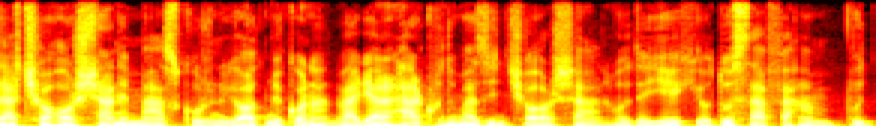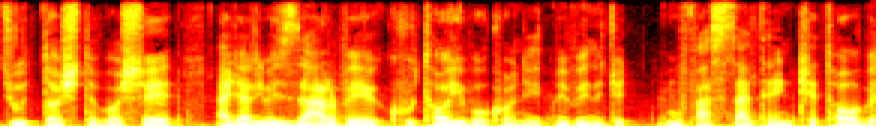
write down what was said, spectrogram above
در چهار شن مذکور یاد می‌کنن و اگر هر کدوم از این چهار شن حدود یک یا دو صفحه هم وجود داشته باشه اگر یه ضرب کوتاهی بکنید می‌بینید که مفصل ترین کتاب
